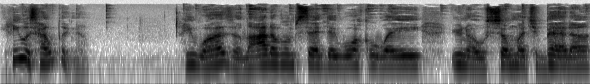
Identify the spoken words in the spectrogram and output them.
he was helping them. He was. A lot of them said they walk away, you know, so much better,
